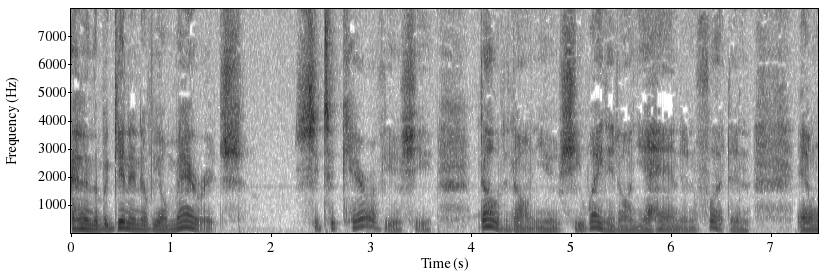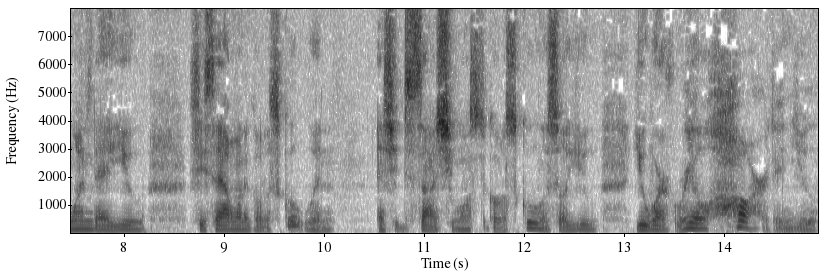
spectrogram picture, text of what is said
and in the beginning of your marriage she took care of you. She doted on you. She waited on your hand and foot and and one day you she said i want to go to school and and she decides she wants to go to school and so you you work real hard and you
